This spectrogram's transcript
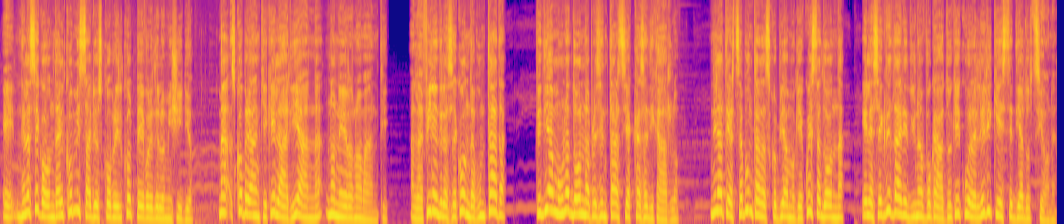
e nella seconda il commissario scopre il colpevole dell'omicidio ma scopre anche che Lari e Anna non erano amanti. Alla fine della seconda puntata vediamo una donna presentarsi a casa di Carlo. Nella terza puntata scopriamo che questa donna è la segretaria di un avvocato che cura le richieste di adozione,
